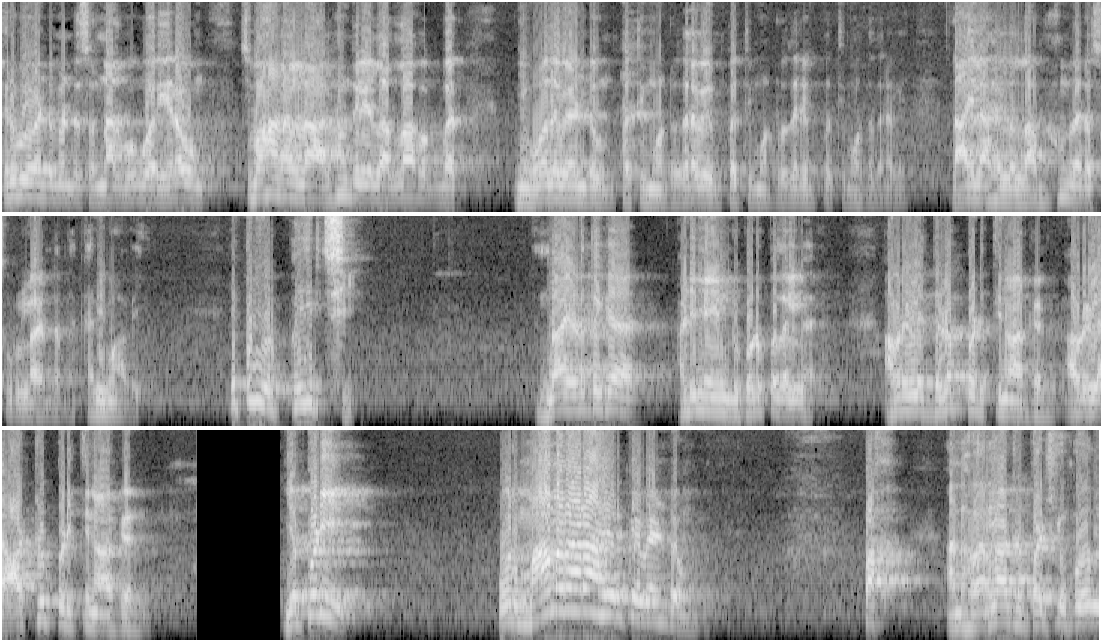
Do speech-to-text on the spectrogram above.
திரும்ப வேண்டும் என்று சொன்னால் ஒவ்வொரு இரவும் சுபஹான் அல்லாஹ் அல்ஹம்துலில்லாஹ் அல்லாஹ் அக்பர் நீ ஓத வேண்டும். முப்பத்தி மூன்று தடவை முப்பத்தி மூன்று தடவை முப்பத்தி மூன்று தடவை. லாயிலாக இல்லல்லா முகமது ரசூருல்லா என்ற அந்த கலிமாவை இப்படி ஒரு பயிற்சி? இந்த இடத்துக்கு அடிமை என்று கொடுப்பதல்ல. அவர்களை திடப்படுத்தினார்கள் அவர்களை ஆற்றுப்படுத்தினார்கள். எப்படி ஒரு மாமனாராக இருக்க வேண்டும்? பா அந்த வரலாற்றை படிக்கும் போது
